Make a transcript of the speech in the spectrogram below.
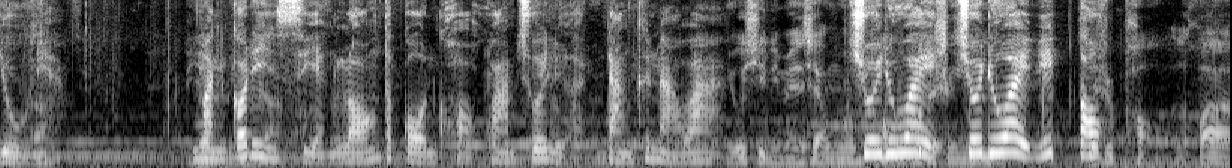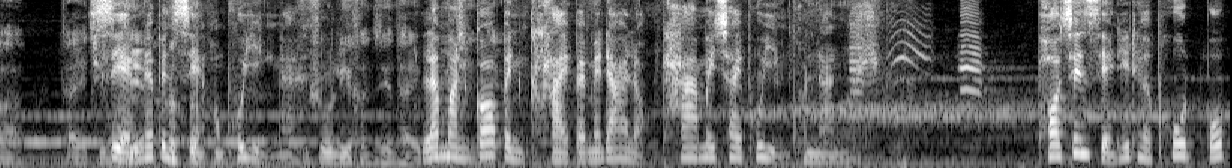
อยู่ๆเนี่ย มันก็ได้ยินเสียงร้องตะโกนขอความช่วยเหลือดังขึ้นมาว่า ช่วยด้วย ช่วยด้วยริบตกเสียงเนี่ยเป็นเสียงของผู้หญิงนะ แล้วมันก็เป็นใครไปไม่ได้หรอก ถ้าไม่ใช่ผู้หญิงคนนั้น พอสิ้นเสียงที่เธอพูดปุ๊บ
